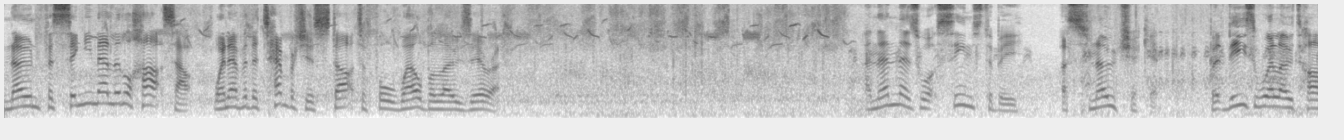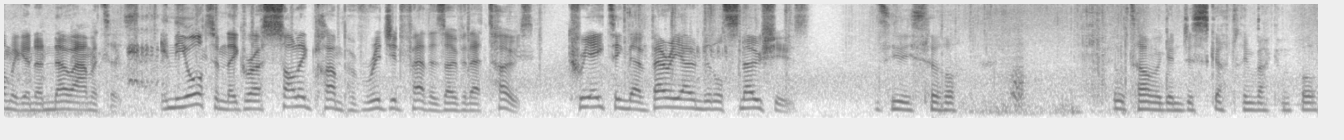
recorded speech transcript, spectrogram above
known for singing their little hearts out whenever the temperatures start to fall well below zero. And then there's what seems to be a snow chicken. But these willow ptarmigan are no amateurs. In the autumn, they grow a solid clump of rigid feathers over their toes, creating their very own little snowshoes. See these little little ptarmigan just scuttling back and forth.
